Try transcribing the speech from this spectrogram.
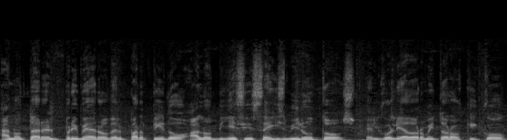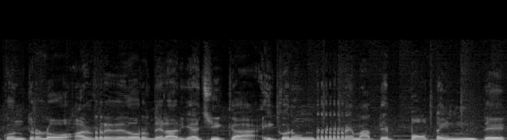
anotar el primero del partido a los 16 minutos. El goleador mitológico controló alrededor del área chica y con un remate potente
